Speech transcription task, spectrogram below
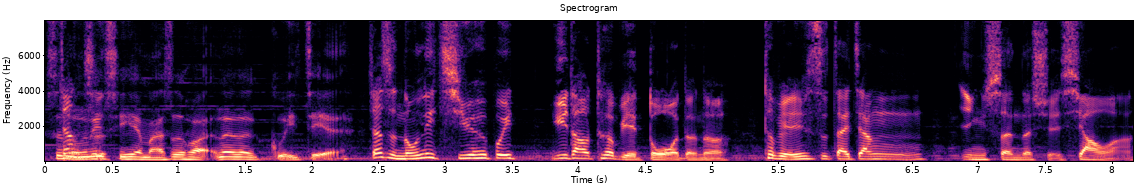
是农历七月吗？是花那个鬼节？这样子农历七月会不会遇到特别多的呢？特别是在这样阴森的学校啊。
